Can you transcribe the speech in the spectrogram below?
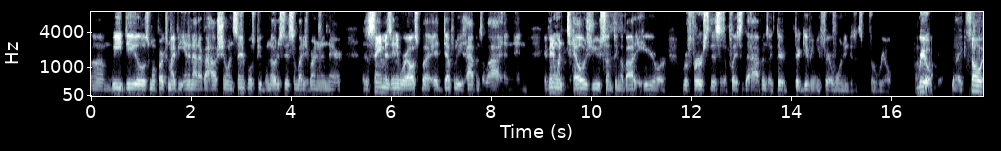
Um, weed deals, motherfuckers might be in and out of a house showing samples. People notice this, Somebody's running in there. It's the same as anywhere else, but it definitely happens a lot. And, and if anyone tells you something about it here or refers to this as a place that that happens, like they're they're giving you fair warning because it's for real, real. Like So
